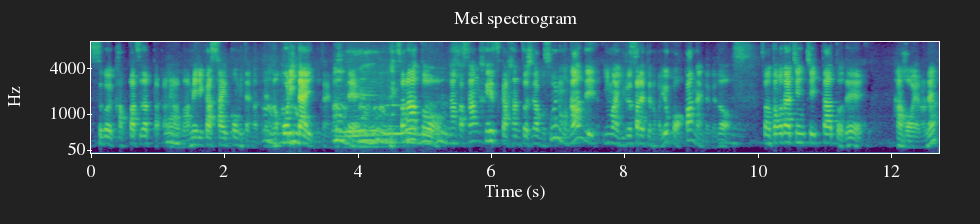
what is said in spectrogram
すごい活発だったから、うん。まあアメリカ最高みたいになって、うん。残りたいみたいになって、うん。その後なんか3ヶ月か半年多分そういうのもなんで今許されてるのかよくわかんないんだけど、その友達ん家行った後で母親のね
